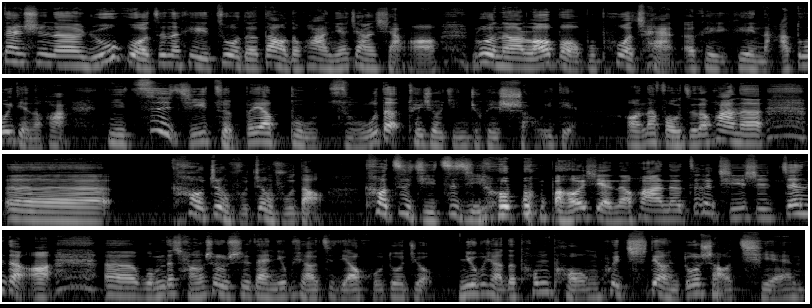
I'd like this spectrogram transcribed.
但是呢，如果真的可以做得到的话，你要这样想啊，如果呢劳保不破产。呃，可以可以拿多一点的话，你自己准备要补足的退休金就可以少一点哦。那否则的话呢，呃，靠政府政府倒。靠自己，自己又不保险的话呢，这个其实真的啊，呃，我们的长寿时代，你又不晓得自己要活多久，你又不晓得通膨会吃掉你多少钱，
